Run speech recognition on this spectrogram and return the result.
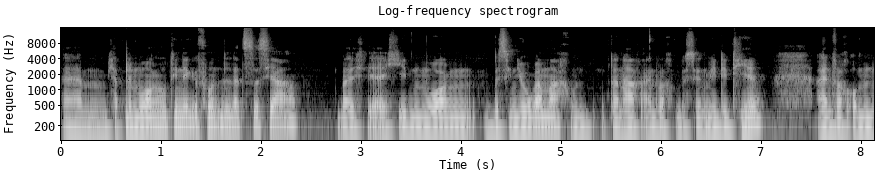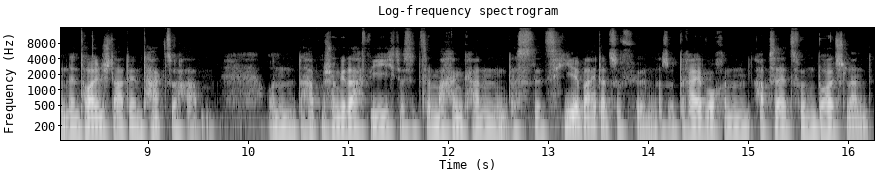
ähm, ich habe eine Morgenroutine gefunden letztes Jahr, weil ich, der ich jeden Morgen ein bisschen Yoga mache und danach einfach ein bisschen meditiere, einfach um einen tollen Start in den Tag zu haben. Und habe mir schon gedacht, wie ich das jetzt machen kann, das jetzt hier weiterzuführen. Also drei Wochen abseits von Deutschland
